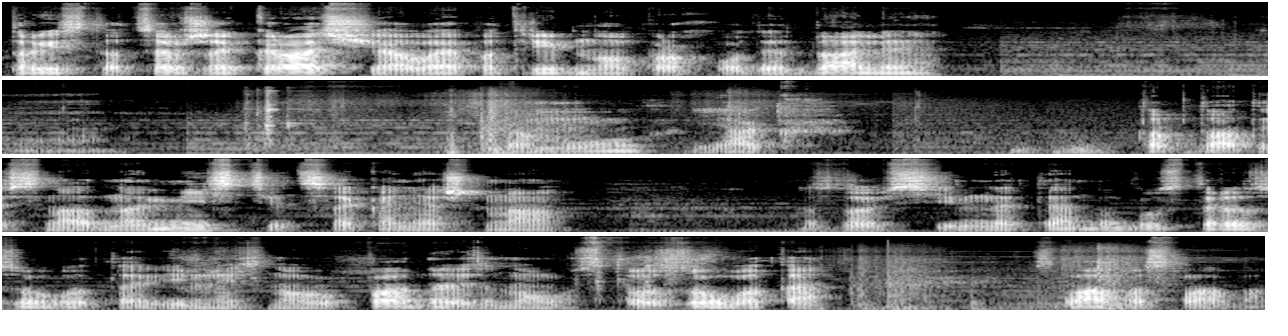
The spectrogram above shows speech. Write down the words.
300 це вже краще, але потрібно проходити далі. Е, Тому як топтатись на одному місці, це, звісно, зовсім не те. Ну, бустери золота, вільний знову падає, знову 100 золота. Слабо, слабо.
